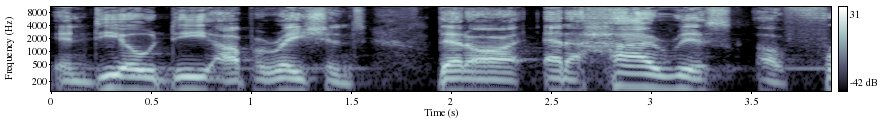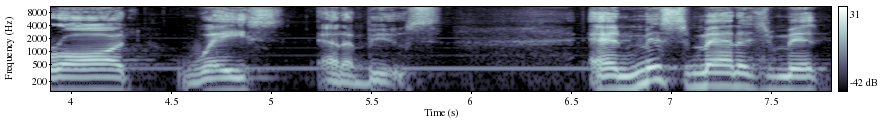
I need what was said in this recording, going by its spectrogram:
in DoD operations that are at a high risk of fraud, waste, and abuse, and mismanagement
